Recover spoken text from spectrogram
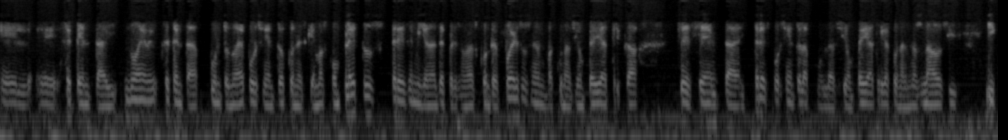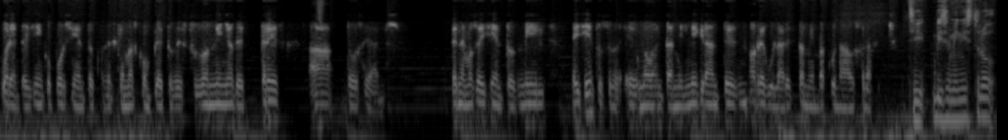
el eh, 79, 70.9% con esquemas completos, 13 millones de personas con refuerzos en vacunación pediátrica, 63% de la población pediátrica con al menos una dosis y 45% con esquemas completos. Estos son niños de 3 a 12 años. Tenemos 600 mil, 690 mil migrantes no regulares también vacunados a la fecha. Sí, viceministro,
